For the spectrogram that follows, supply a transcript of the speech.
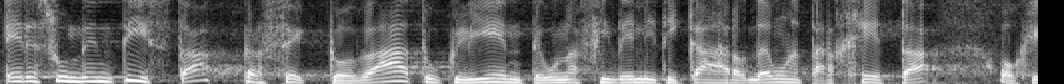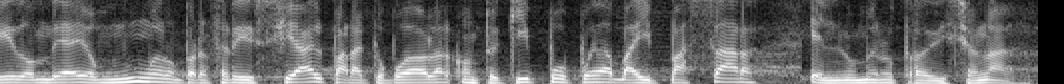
Eres un dentista, perfecto, da a tu cliente una Fidelity Card, una tarjeta, okay, donde hay un número preferencial para que pueda hablar con tu equipo, pueda bypassar el número tradicional,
